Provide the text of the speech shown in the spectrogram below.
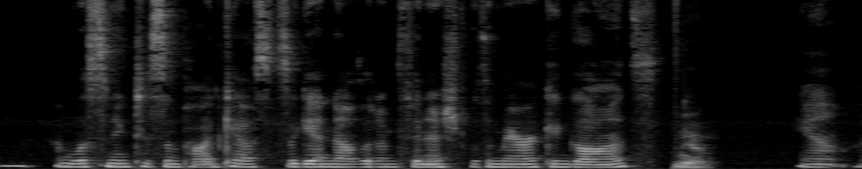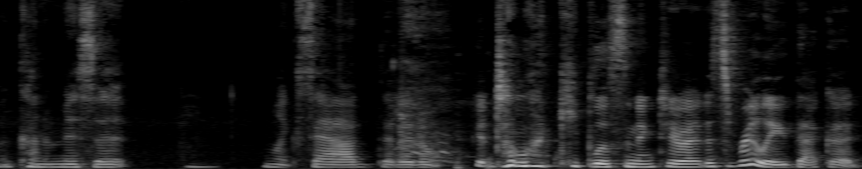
I'm listening to some podcasts again now that I'm finished with American Gods. yeah. Yeah, I kind of miss it. I'm like sad that I don't get to like keep listening to it. It's really that good.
